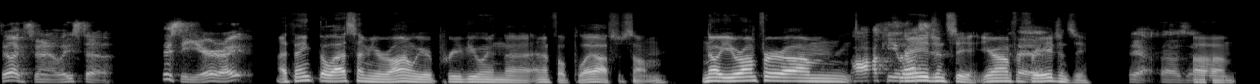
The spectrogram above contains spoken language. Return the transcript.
feel like it's been at least a at least a year, right? I think the last time you were on, we were previewing the NFL playoffs or something. No, you were on for um Hockey free last year. agency. You're on for free agency. Yeah, that was it. Um,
